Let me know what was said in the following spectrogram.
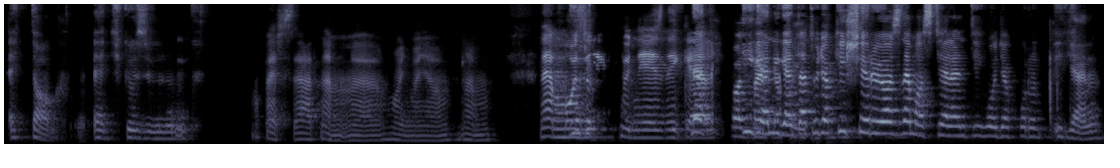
egy tag, egy közülünk. Persze, hát nem, hogy mondjam, nem, nem mozi, hogy nézni kell. De, igen, igen, tehát hogy a kísérő az nem azt jelenti, hogy akkor igen,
